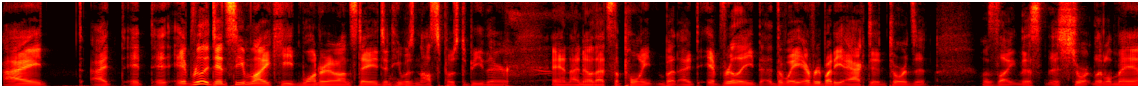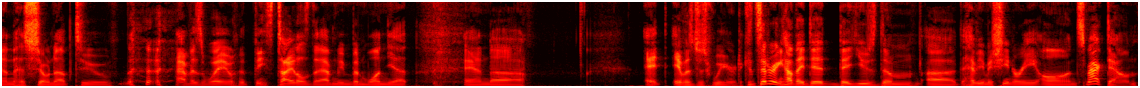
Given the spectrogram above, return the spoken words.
I, I, it, it, it really did seem like he wandered out on stage and he was not supposed to be there. and I know that's the point, but I, it really, the way everybody acted towards it was like this, this short little man has shown up to have his way with these titles that haven't even been won yet. And, uh, it, it was just weird considering how they did they used them uh heavy machinery on SmackDown,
